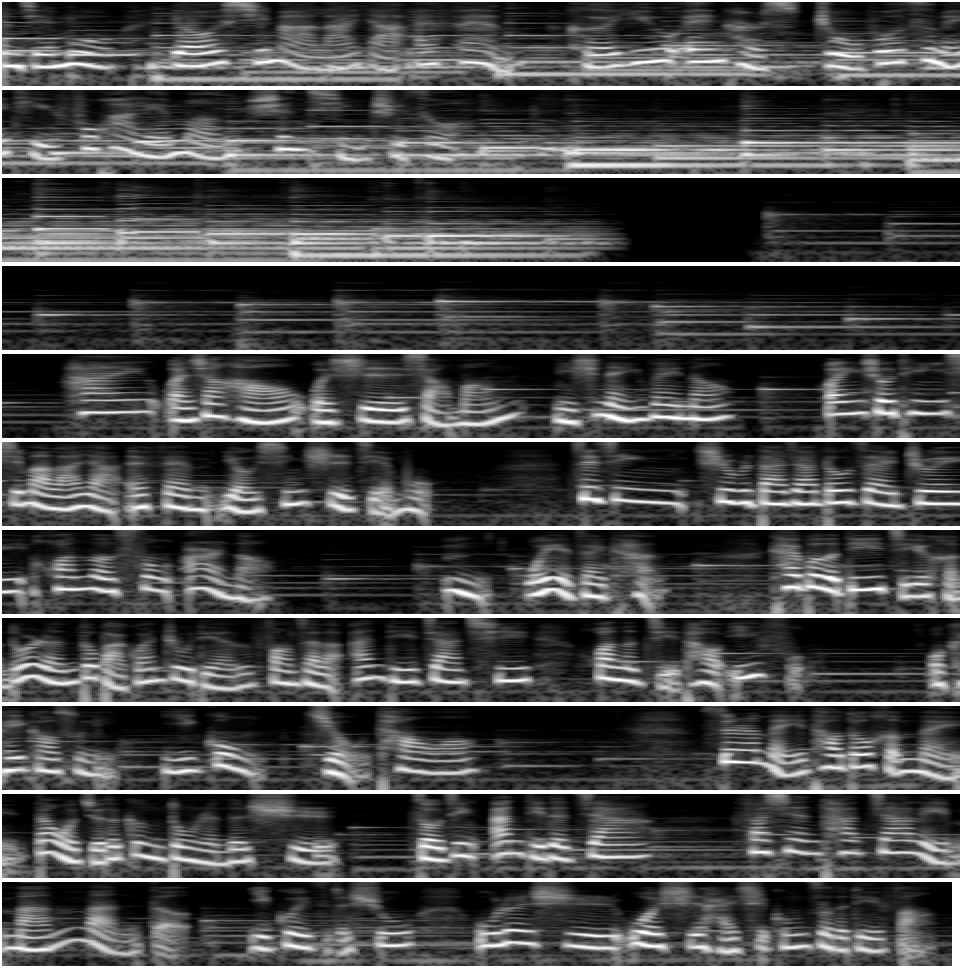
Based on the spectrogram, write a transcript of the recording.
本节目由喜马拉雅 FM 和 U Anchors 主播自媒体孵化联盟深情制作。嗨，晚上好，我是小萌，你是哪一位呢？欢迎收听喜马拉雅 FM 有心事节目。最近是不是大家都在追《欢乐颂二》呢？嗯，我也在看。开播的第一集，很多人都把关注点放在了安迪假期换了几套衣服。我可以告诉你，一共九套哦。虽然每一套都很美，但我觉得更动人的是走进安迪的家，发现他家里满满的一柜子的书，无论是卧室还是工作的地方。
